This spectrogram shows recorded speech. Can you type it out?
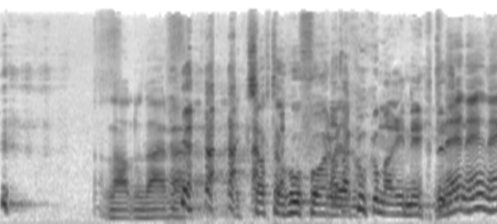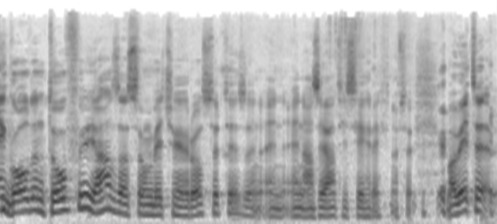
Laten we daar... eh, ik zocht een goed voorbeeld. dat goed gemarineerd is. Nee, nee, nee, golden tofu, ja, als dat zo'n beetje geroosterd is en, en, en Aziatische gerechten of zo. Maar weet je,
